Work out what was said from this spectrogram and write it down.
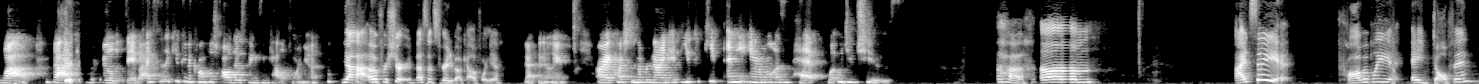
Wow, that filled day. But I feel like you can accomplish all those things in California. Yeah, oh for sure. That's what's great about California. Definitely. All right, question number nine. If you could keep any animal as a pet, what would you choose? Uh, um, I'd say probably a dolphin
